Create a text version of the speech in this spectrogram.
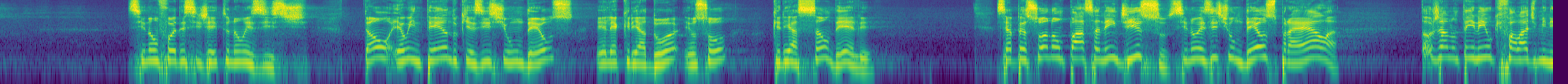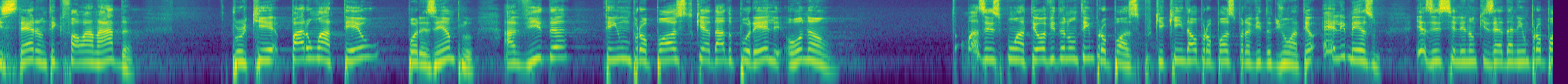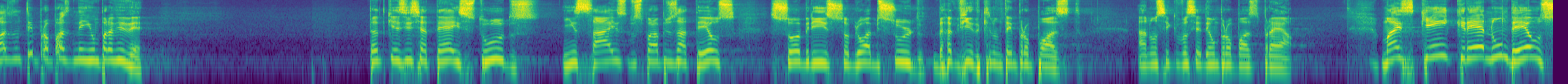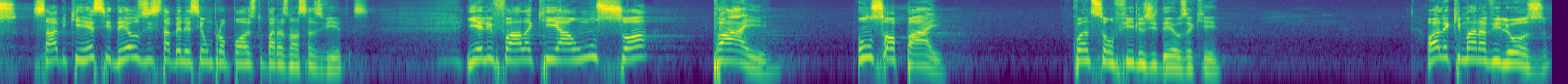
Se não for desse jeito, não existe. Então, eu entendo que existe um Deus, ele é criador, eu sou criação dele. Se a pessoa não passa nem disso, se não existe um Deus para ela, então já não tem nem o que falar de ministério, não tem que falar nada. Porque para um ateu, por exemplo, a vida tem um propósito que é dado por ele ou não. Então, às vezes, para um ateu, a vida não tem propósito, porque quem dá o propósito para a vida de um ateu é ele mesmo. E às vezes, se ele não quiser dar nenhum propósito, não tem propósito nenhum para viver. Tanto que existe até estudos, ensaios dos próprios ateus sobre isso, sobre o absurdo da vida que não tem propósito, a não ser que você dê um propósito para ela. Mas quem crê num Deus, sabe que esse Deus estabeleceu um propósito para as nossas vidas. E ele fala que há um só Pai, um só Pai. Quantos são filhos de Deus aqui? Olha que maravilhoso.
